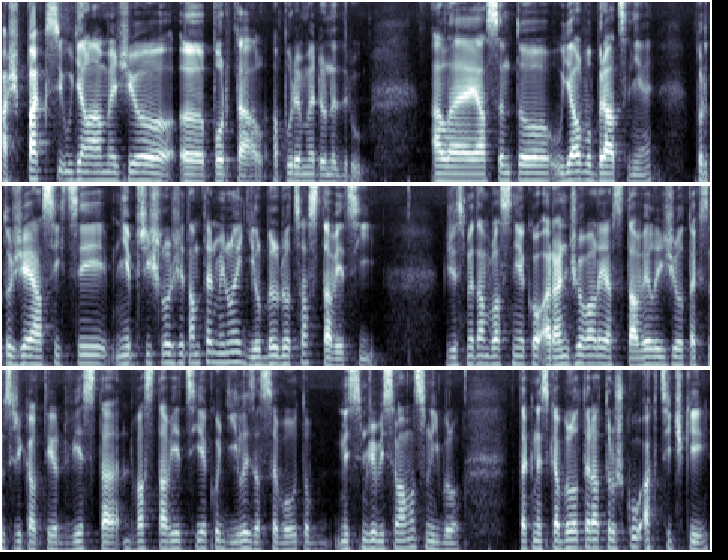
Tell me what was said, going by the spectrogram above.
až pak si uděláme, že jo, uh, portál a půjdeme do nedru. Ale já jsem to udělal v obráceně, protože já si chci, mně přišlo, že tam ten minulý díl byl docela stavěcí že jsme tam vlastně jako aranžovali a stavili, že jo, tak jsem si říkal, ty dvě sta, dva stavěcí jako díly za sebou, to myslím, že by se vám moc líbilo. Tak dneska bylo teda trošku akcičky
